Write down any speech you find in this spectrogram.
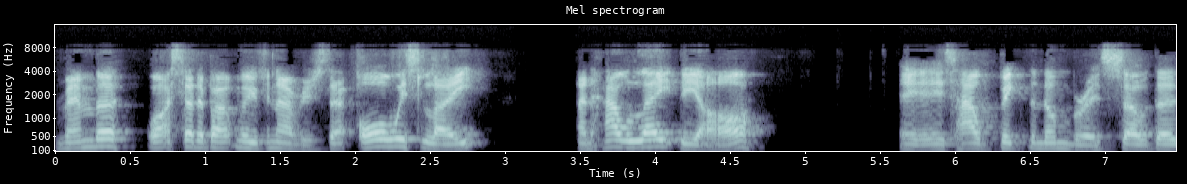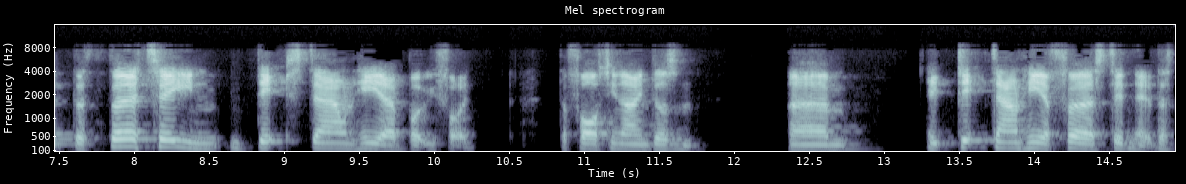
Remember what I said about moving averages? They're always late, and how late they are is how big the number is. So the the 13 dips down here, but before the 49 doesn't. Um, it dipped down here first, didn't it? The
